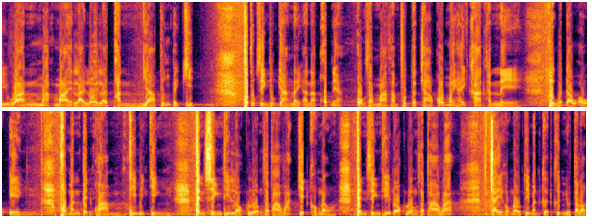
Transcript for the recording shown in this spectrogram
ริวารมากมายหลายร้อยหลายพัน อย่าเพิ่งไปคิด เพราะทุกสิ่งทุกอย่างในอนาคตเนี่ย องค์สัมมาสัมพุทธเจ้าก็ไม่ให้คาดคะเน หรือว่าเดาเอาเอง เพราะมันเป็นความที่ไม่จริง เป็นสิ่งที่หลอกลวงสภาวะจิตของเรา เป็นสิ่งที่หลอกลวงสภาวะใจของเราที่มันเกิดขึ้นอยู่ตลอด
